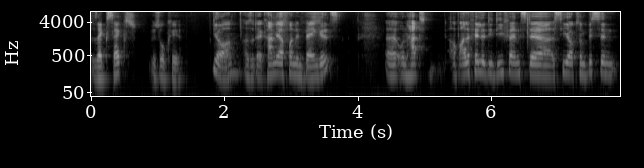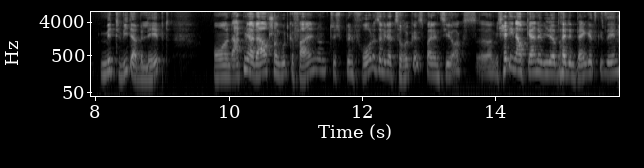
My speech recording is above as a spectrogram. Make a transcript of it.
6-6, ist okay. Ja, also der kam ja von den Bengals äh, und hat auf alle Fälle die Defense der Seahawks so ein bisschen mit wiederbelebt. Und hat mir da auch schon gut gefallen und ich bin froh, dass er wieder zurück ist bei den Seahawks. Ähm, ich hätte ihn auch gerne wieder bei den Bengals gesehen,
